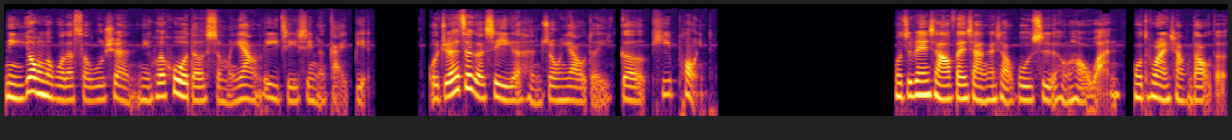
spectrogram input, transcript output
你用了我的 solution，你会获得什么样立即性的改变？我觉得这个是一个很重要的一个 key point。我这边想要分享一个小故事，很好玩。我突然想到的，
